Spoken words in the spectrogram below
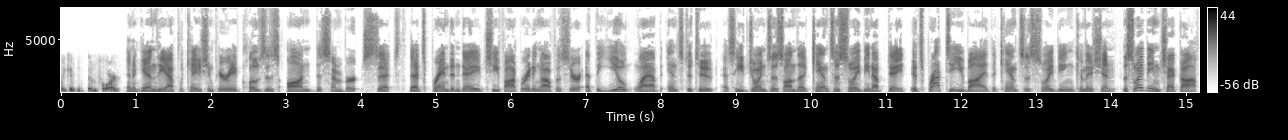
we can move them forward. And again, the application period closes on December 6th. That's Brandon Day, Chief Operating Officer at the Yield Lab Institute, as he joins us on the Kansas Soybean Update. It's brought to you by the Kansas Soybean Commission. The Soybean Checkoff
